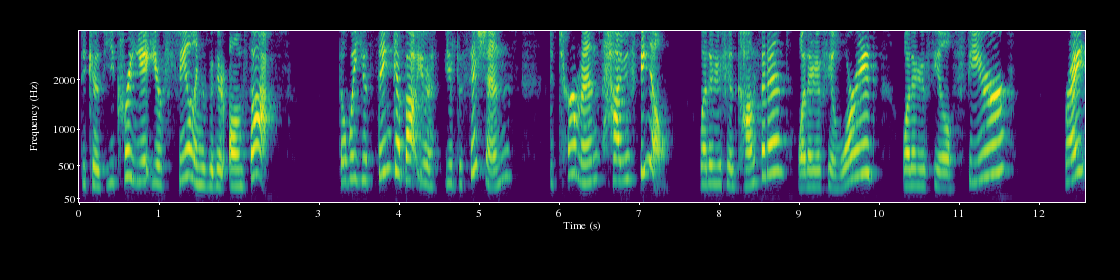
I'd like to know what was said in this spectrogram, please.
because you create your feelings with your own thoughts. The way you think about your your decisions determines how you feel. Whether you feel confident, whether you feel worried, whether you feel fear, right?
